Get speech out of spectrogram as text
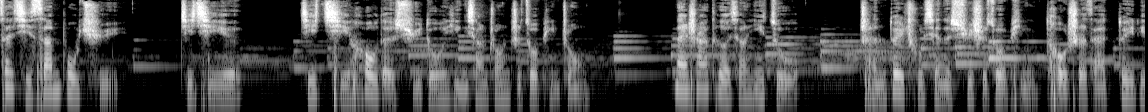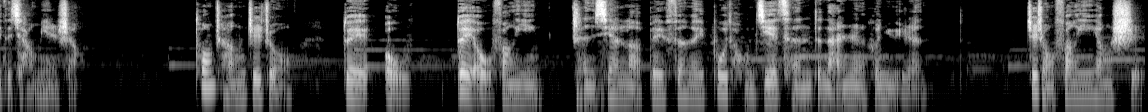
在其三部曲及其及其后的许多影像装置作品中，奈沙特将一组成对出现的叙事作品投射在对立的墙面上。通常，这种对偶对偶放映呈现了被分为不同阶层的男人和女人。这种放映样式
